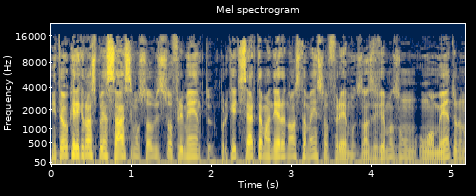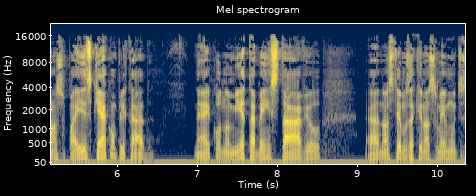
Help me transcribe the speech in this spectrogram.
Então eu queria que nós pensássemos sobre sofrimento, porque de certa maneira nós também sofremos. Nós vivemos um, um momento no nosso país que é complicado. Né? A economia está bem estável. Uh, nós temos aqui no nosso meio muitos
